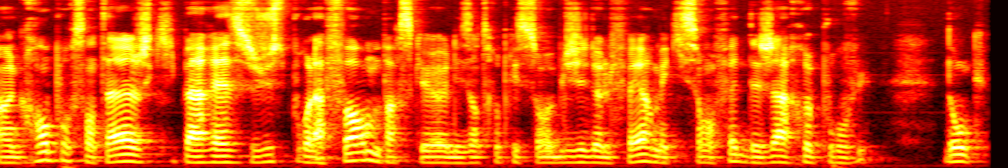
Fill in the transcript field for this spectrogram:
un grand pourcentage qui paraissent juste pour la forme parce que les entreprises sont obligées de le faire, mais qui sont en fait déjà repourvues. Donc,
